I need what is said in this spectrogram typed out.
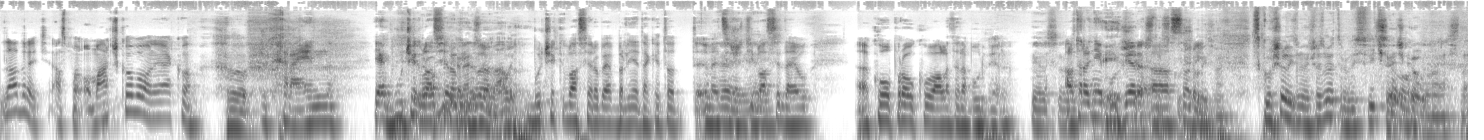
zadreť? Aspoň omáčkovo nejako? Chren. Jak Buček vlastne robí. Buček vlastne robia v Brne takéto veci, že ti vlastne dajú kôprovku, ale teda burger. Jasne. Ale teda nie burger, Ježiš, jasne, uh, skúšali sorry. sme. Skúšali sme, čo sme to robili? Svičkovo. Sviečkovú, no jasné.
